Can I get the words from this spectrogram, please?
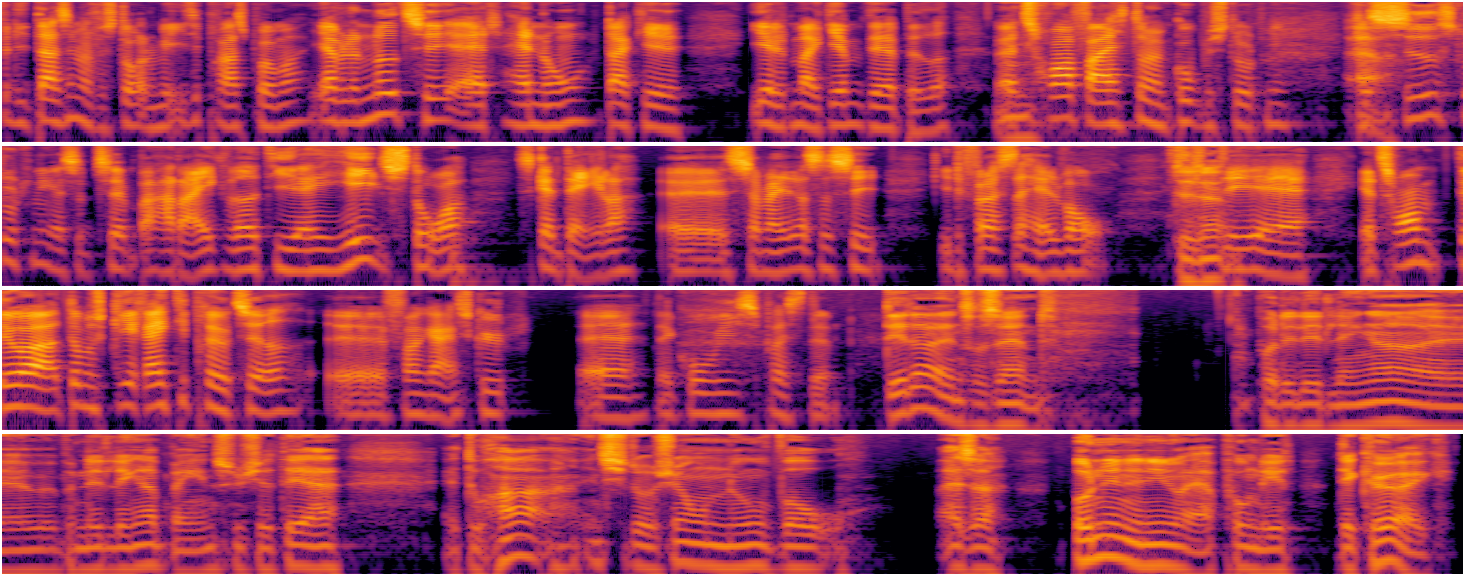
fordi der er simpelthen for stort mediepres på mig. Jeg bliver nødt til at have nogen, der kan hjælpe mig igennem det her bedre. Og jeg Mm. tror faktisk, det var en god beslutning. For ja. siden slutningen af september har der ikke været de her helt store skandaler, øh, som man ellers har set i det første halve år. Det er sådan. Det er, jeg tror, det var, det var måske rigtig prioriteret øh, for en gang skyld af den gode vicepræsident. det, der er interessant på det lidt længere, øh, på den lidt længere bane, synes jeg, det er, at du har en situation nu, hvor, altså, bundlinjen lige nu er punkt 1. Det kører ikke.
